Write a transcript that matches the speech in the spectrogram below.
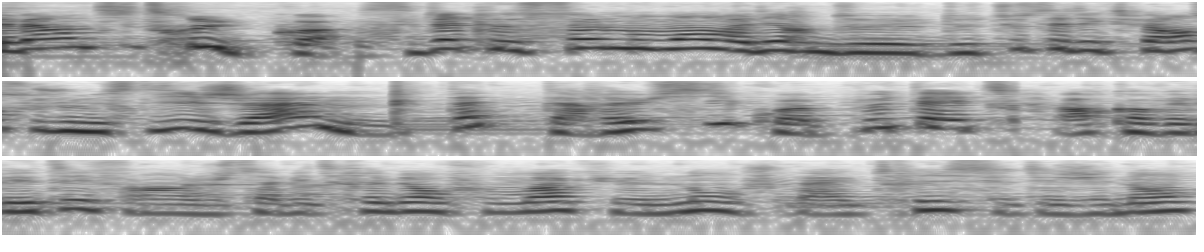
avait un petit truc quoi. C'est peut-être le seul moment on va dire de, toute cette expérience où je me suis dit Jeanne, peut-être t'as réussi quoi, peut-être. Alors qu'en vérité, enfin je savais très bien au fond de moi que non, je suis pas actrice, c'était gênant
